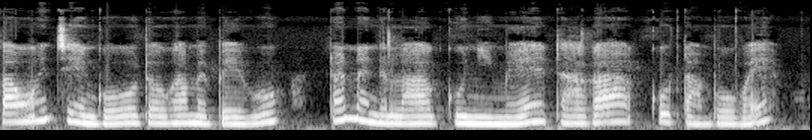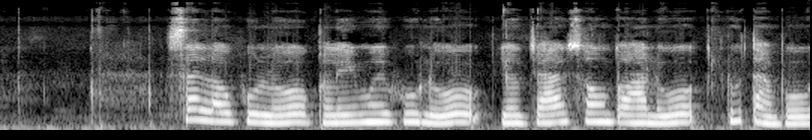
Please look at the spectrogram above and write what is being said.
ပတ်ဝန်းကျင်ကိုဒုက္ခမပေးဘူးတတ်နိုင်သလားကူညီမယ်ဒါကကိုယ့်တန်ဖို့ပဲဆက်လုပ်ဖို့လို့ကလေးမွေးဖို့လို့ယောက်ျားဆုံးသွားလို့လူတန်ဖို့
